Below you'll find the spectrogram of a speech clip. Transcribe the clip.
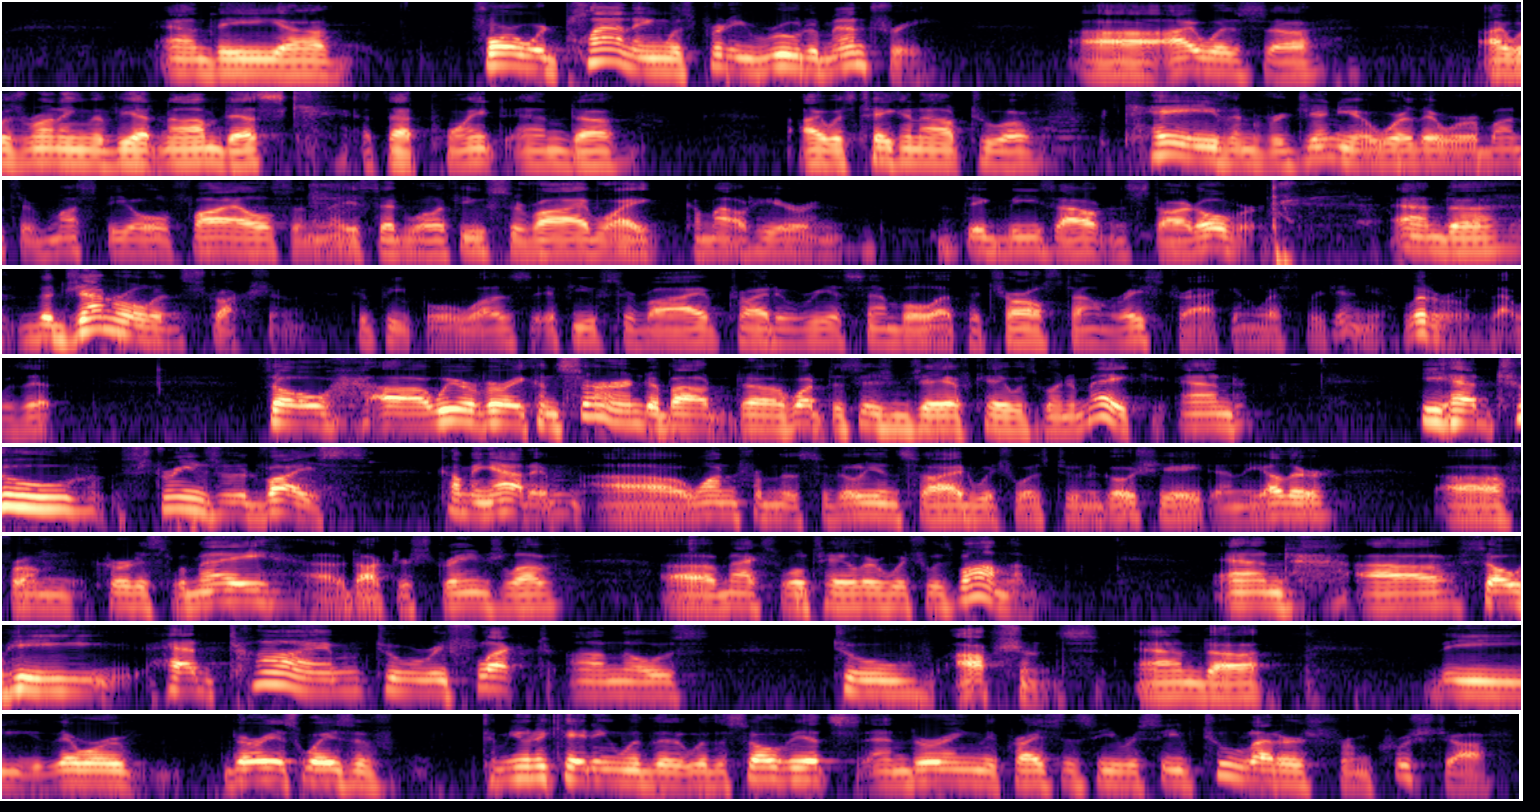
And the uh, forward planning was pretty rudimentary. Uh, I, was, uh, I was running the Vietnam desk at that point, and uh, I was taken out to a cave in Virginia where there were a bunch of musty old files, and they said, Well, if you survive, why come out here and dig these out and start over? And uh, the general instruction to people was if you survive, try to reassemble at the Charles Town racetrack in West Virginia. Literally, that was it. So uh, we were very concerned about uh, what decision JFK was going to make. And he had two streams of advice coming at him uh, one from the civilian side, which was to negotiate, and the other uh, from Curtis LeMay, uh, Dr. Strangelove, uh, Maxwell Taylor, which was bomb them. And so he had time to reflect on those two options. And the, there were various ways of communicating with the, with the Soviets, and during the crisis, he received two letters from Khrushchev.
